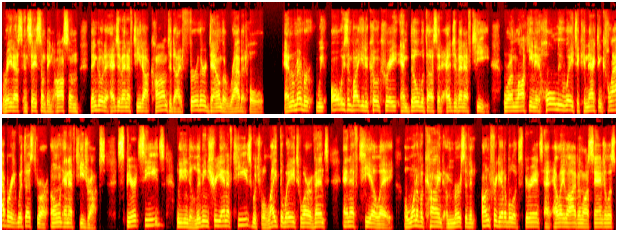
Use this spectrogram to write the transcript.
rate us and say something awesome. Then go to edgeofnft.com to dive further down the rabbit hole. And remember, we always invite you to co create and build with us at Edge of NFT. We're unlocking a whole new way to connect and collaborate with us through our own NFT drops. Spirit Seeds leading to Living Tree NFTs, which will light the way to our event, NFTLA, a one of a kind, immersive, and unforgettable experience at LA Live in Los Angeles,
